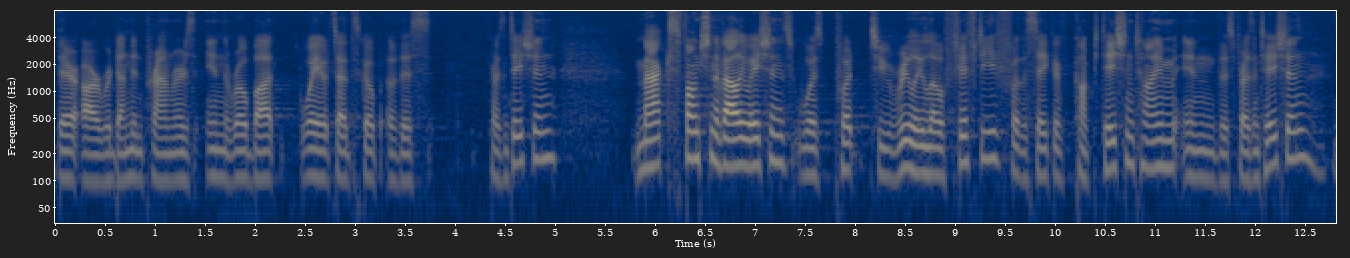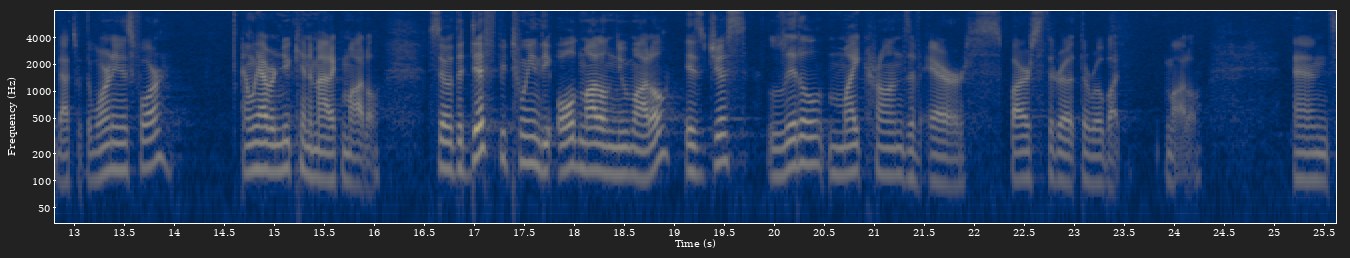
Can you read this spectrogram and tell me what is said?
There are redundant parameters in the robot way outside the scope of this presentation. Max function evaluations was put to really low 50 for the sake of computation time in this presentation. That's what the warning is for. And we have our new kinematic model. So the diff between the old model and new model is just little microns of error sparse throughout the robot model. And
